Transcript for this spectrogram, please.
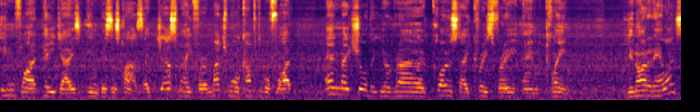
in-flight PJs in business class. They just make for a much more comfortable flight and make sure that your uh, clothes stay crease-free and clean. United Airlines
